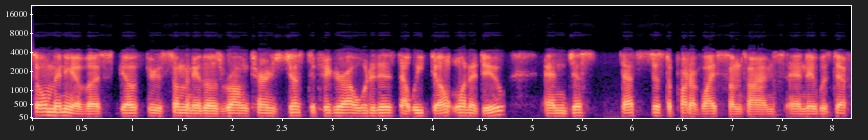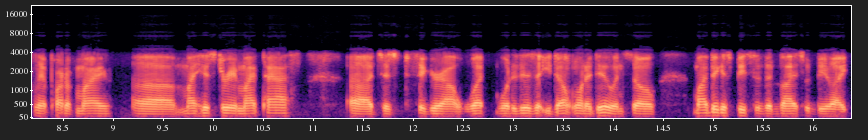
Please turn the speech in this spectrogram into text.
So many of us go through so many of those wrong turns just to figure out what it is that we don't want to do and just that's just a part of life sometimes and it was definitely a part of my uh my history and my path uh just to figure out what what it is that you don't want to do and so my biggest piece of advice would be like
